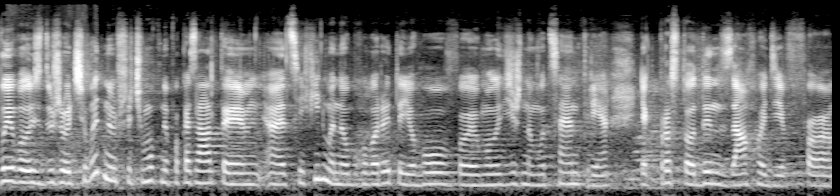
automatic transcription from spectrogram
виявилось дуже очевидним, що чому б не показати е, цей фільм і не обговорити його в молодіжному центрі як просто один з заходів е,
